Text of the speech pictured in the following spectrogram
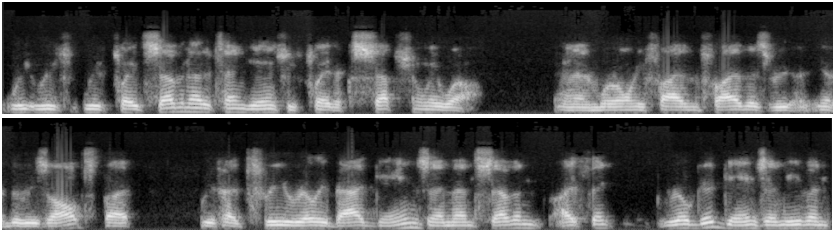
we, we've we've played seven out of ten games. We've played exceptionally well, and we're only five and five as re, you know, the results. But we've had three really bad games, and then seven, I think, real good games, and even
